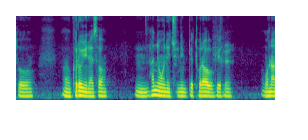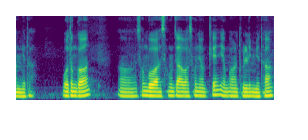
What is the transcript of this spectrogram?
또 어, 그로 인해서 음, 한 영혼이 주님께 돌아오기를 원합니다. 모든 것 어, 성부와 성자와 성령께 영광을 돌립니다.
